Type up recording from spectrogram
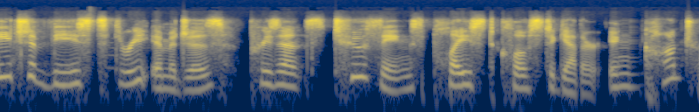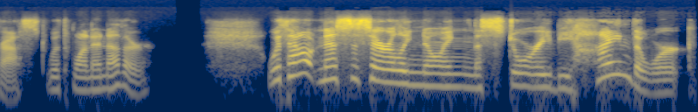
Each of these three images presents two things placed close together in contrast with one another. Without necessarily knowing the story behind the work,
